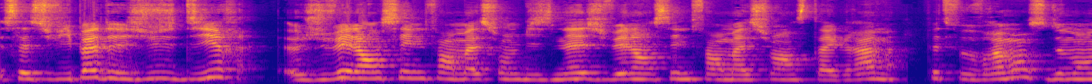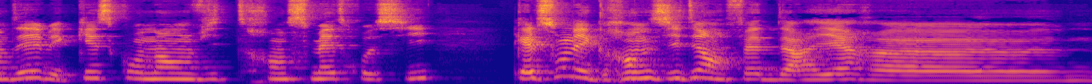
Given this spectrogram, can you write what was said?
Ça suffit pas de juste dire je vais lancer une formation business, je vais lancer une formation Instagram. En fait, il faut vraiment se demander mais qu'est-ce qu'on a envie de transmettre aussi? Quelles sont les grandes idées en fait derrière euh,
